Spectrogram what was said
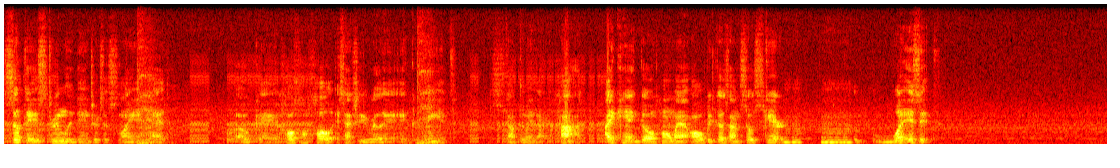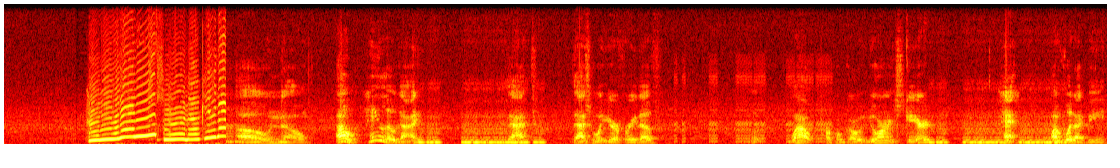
Something extremely dangerous is lying ahead. Okay, ho ho ho! It's actually really inconvenient. Stop doing that. Ha! I can't go home at all because I'm so scared. Mm-hmm, mm-hmm. What is it? Oh no. Oh, hey little guy. Mm-hmm, that, that's what you're afraid of? Wow, Purple Girl, you aren't scared? Heh, why would I be?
